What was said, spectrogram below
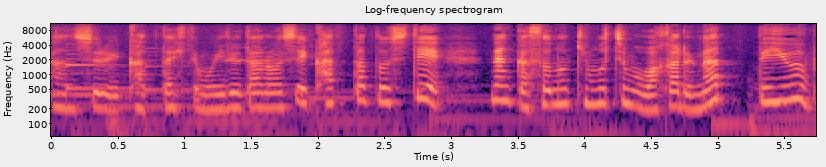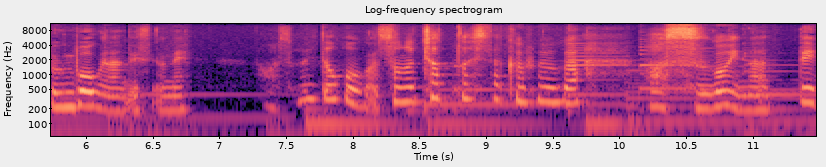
3種類買った人もいるだろうし買ったとしてなんかその気持ちもわかるなっていう文房具なんですよね。あそういうとこがそのちょっとした工夫があすごいなって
